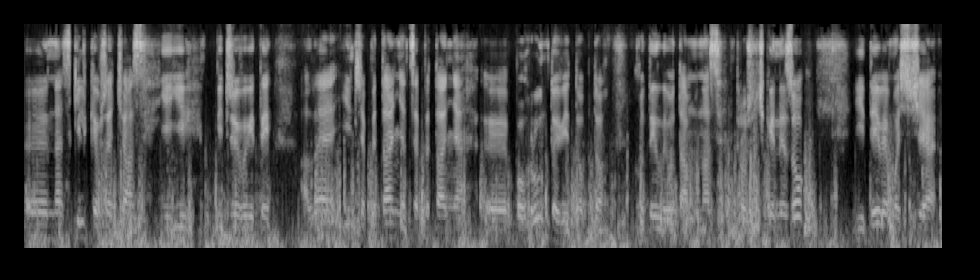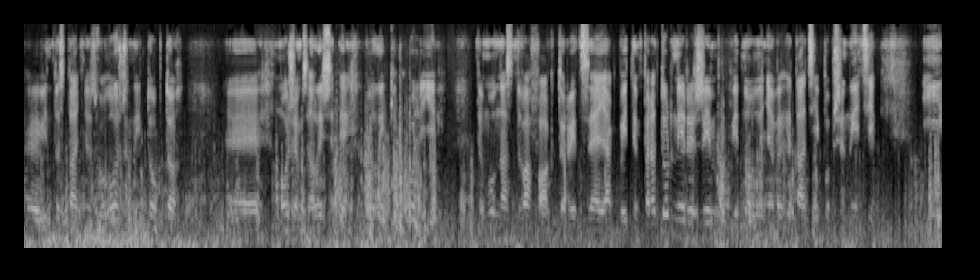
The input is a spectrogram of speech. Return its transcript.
е, наскільки вже час її підживити. Але інше питання це питання е, по ґрунтові. Тобто ходили отам у нас трошечки низок і дивимося, ще е, він достатньо зволожений, тобто е, можемо залишити великі колії. Тому в нас два фактори: це якби температурний режим відновлення вегетації по пшениці, і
